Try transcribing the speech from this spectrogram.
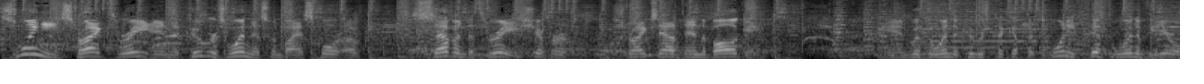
Swinging strike three, and the Cougars win this one by a score of seven to three. Schiffer strikes out to end the ball game. And with the win, the Cougars pick up their 25th win of the year.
